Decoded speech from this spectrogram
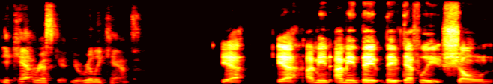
you can't risk it. You really can't. Yeah. Yeah. I mean I mean they they've definitely shown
